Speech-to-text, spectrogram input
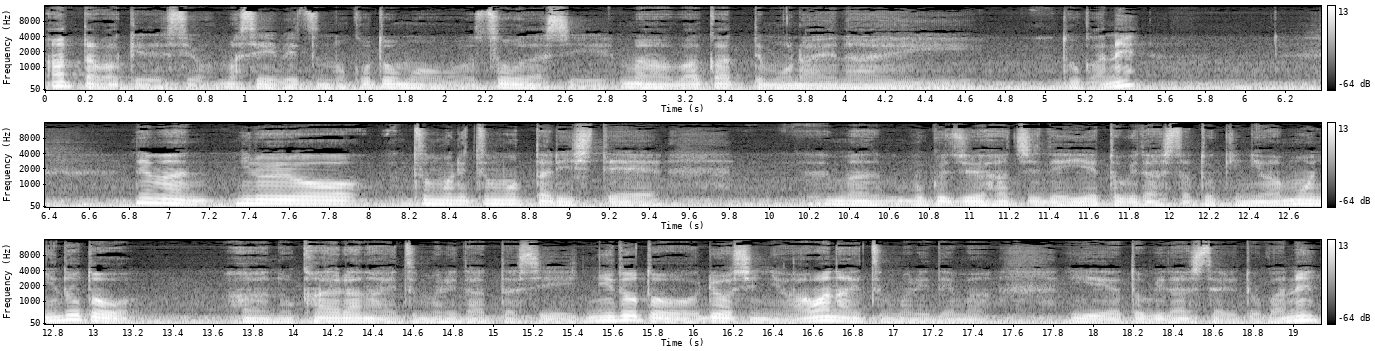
あったわけですよ、まあ、性別のこともそうだし、まあ、分かってもらえないとかね。でまあいろいろ積もり積もったりして、まあ、僕18で家飛び出した時にはもう二度とあの帰らないつもりだったし二度と両親には会わないつもりで、まあ、家を飛び出したりとかね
